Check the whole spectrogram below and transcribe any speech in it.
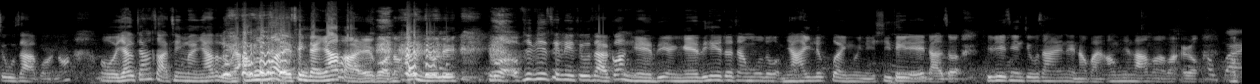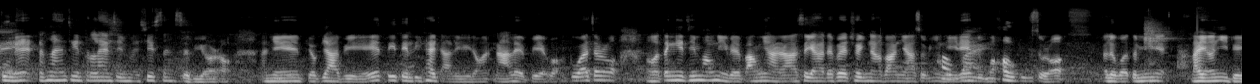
စူးစမ်းပေါ့နော်ဟိုယောက်ျားဆိုအချိန်မှန်ရတယ်လို့ပဲအောင်မြင်မှုကလည်းအချိန်တန်ရပါတယ်ပေါ့နော်အဲ့လိုမျိုးလေးဟိုဖြည်းဖြည်းချင်းလေးစူးစမ်းကိုကငယ်သေးငယ်သေးတဲ့အတွက်ကြောင့်မို့လို့အများကြီးလုတ်ပွင့်ဝင်နေရှိသေးတယ်ဒါဆိုဖြည်းဖြည်းချင်းစူးစမ်းရတဲ့နောက်ပိုင်းအောင်မြင်လာမှာပါအဲ့တော့အခုနဲ့တလန်းချင်းတလန်းချင်းပဲရှေ့ဆက်ဆက်ပြီးတော့အငင်းပြောပြပေးတယ်တည်တင်တည်ထိုက်တာလေးတွေတော့နားလည်ပေးရပေါ့ကိုကကျတော့ဟိုတငယ်ချင်းပေါင်းနေပဲပေါင်းရတာဆရာတစ်ဖက် trainer ပါညာဆိုပြီးနေတဲ့လူမဟုတ်ဘူးဆိုတော့အဲ့လိုပေါ့သမီးနဲ့လိုက်ရောညီတွေ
